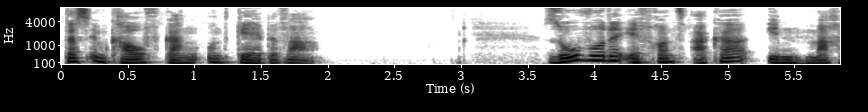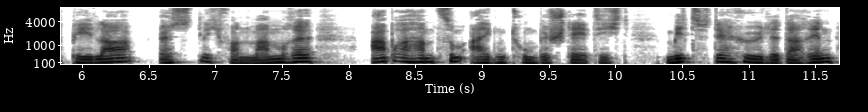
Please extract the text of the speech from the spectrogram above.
das im Kauf gang und gäbe war. So wurde Ephrons Acker in Machpela, östlich von Mamre, Abraham zum Eigentum bestätigt, mit der Höhle darin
